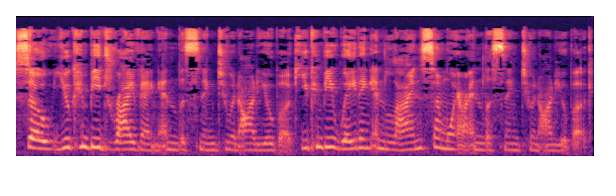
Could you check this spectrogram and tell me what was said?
So you can be driving and listening to an audiobook. You can be waiting in line somewhere and listening to an audiobook.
